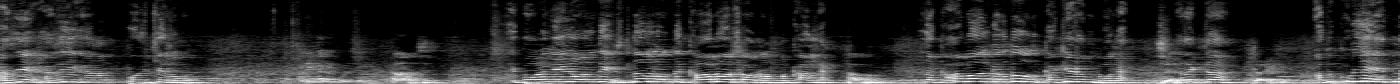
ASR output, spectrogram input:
ஹரி ஹரிஹரன் பொறிச்செல்வம் ஹரிஹரன் குடிச்சல் ஆ சரி. இப்போ நீங்கள் வந்து இஸ்லாமில் வந்து காபா சொல்கிறோம் மக்கால ஆமாம் இந்த காபாங்கிறது ஒரு கட்டிடம் போல. சரி. கரெக்டா? கரெக்ட். அதுக்குள்ளே என்ன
